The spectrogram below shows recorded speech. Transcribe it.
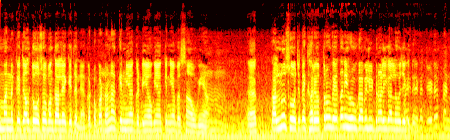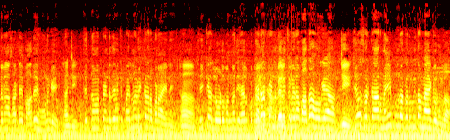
ਮੰਨ ਕੇ ਚੱਲ 200 ਬੰਦਾ ਲੈ ਕੇ ਚੱਲਿਆ ਘੱਟੋ ਘੱਟ ਹਨਾ ਕਿੰਨੀਆਂ ਗੱਡੀਆਂ ਹੋ ਗਈਆਂ ਕਿੰਨੀਆਂ ਬੱਸਾਂ ਹੋ ਗਈਆਂ। ਕੱਲ ਨੂੰ ਸੋਚ ਤੇ ਖਰੇ ਉਤਰੋਗੇ ਤਾਂ ਨਹੀਂ ਹੋਊਗਾ ਵੀ ਲੀਡਰ ਵਾਲੀ ਗੱਲ ਹੋ ਜੇ ਕਿਤੇ। ਦੇਖ ਜਿਹੜੇ ਪਿੰਡ ਨਾਲ ਸਾਡੇ ਵਾਅਦੇ ਹੋਣਗੇ ਹਾਂਜੀ। ਜਿੱਦਾਂ ਮੈਂ ਪਿੰਡ ਦੇ ਵਿੱਚ ਪਹਿਲਾਂ ਵੀ ਘਰ ਬਣਾਏ ਨੇ ਹਾਂ। ਠੀਕ ਹੈ ਲੋੜਵੰਦਾਂ ਦੀ ਹੈਲਪ ਕਰ ਜਿਹੜਾ ਪਿੰਡ ਦੇ ਵਿੱਚ ਮੇਰਾ ਵਾਅਦਾ ਹੋ ਗਿਆ। ਜੇ ਉਹ ਸਰਕਾਰ ਨਹੀਂ ਪੂਰਾ ਕਰੂਗੀ ਤਾਂ ਮੈਂ ਕਰੂੰਗਾ।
